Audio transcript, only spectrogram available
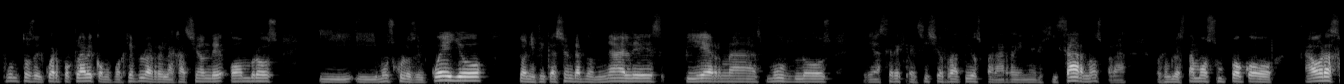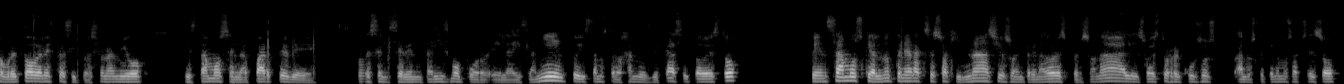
puntos del cuerpo clave, como por ejemplo la relajación de hombros y, músculos del cuello, tonificación de abdominales, piernas, muslos, eh, hacer ejercicios rápidos para reenergizarnos, para, por ejemplo, estamos un poco, ahora sobre todo en esta situación, amigo, que estamos en la parte de, pues, el sedentarismo por el aislamiento y estamos trabajando desde casa y todo esto, pensamos que al no tener acceso a gimnasios o a entrenadores personales o a estos recursos a los que tenemos acceso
